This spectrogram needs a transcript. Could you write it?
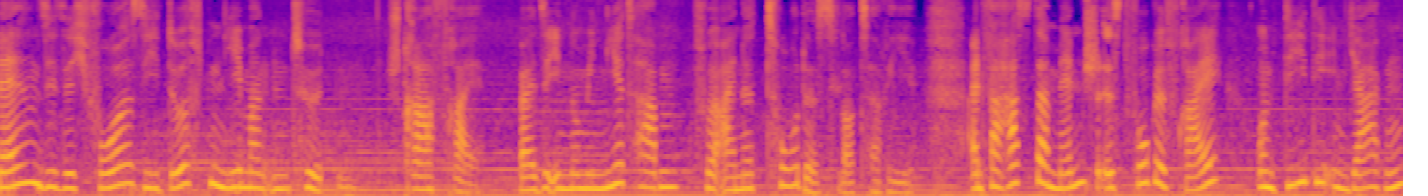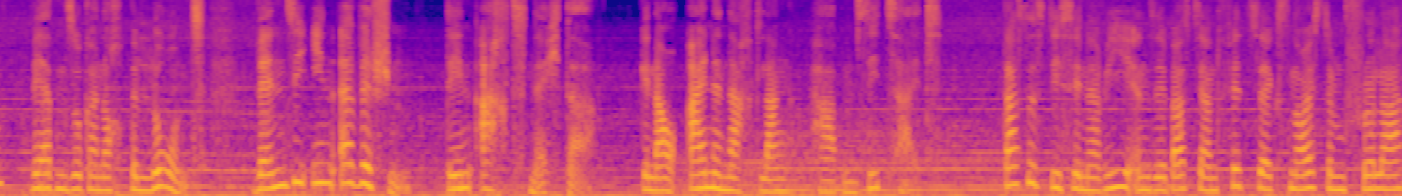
Stellen Sie sich vor, Sie dürften jemanden töten, straffrei, weil Sie ihn nominiert haben für eine Todeslotterie. Ein verhasster Mensch ist vogelfrei und die, die ihn jagen, werden sogar noch belohnt, wenn Sie ihn erwischen, den Achtnächter. Genau eine Nacht lang haben Sie Zeit. Das ist die Szenerie in Sebastian Fitzeks neuestem Thriller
